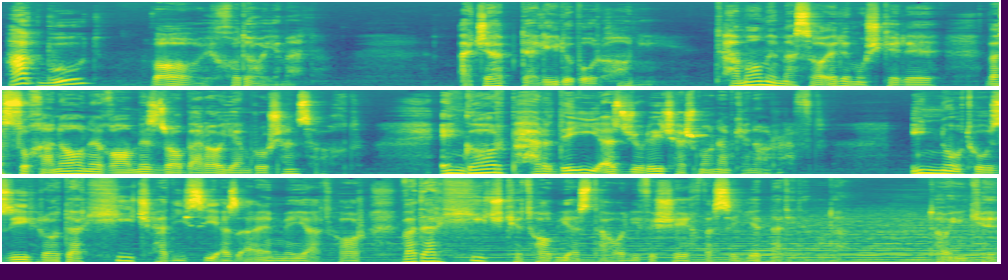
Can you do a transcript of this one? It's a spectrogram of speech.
حق بود؟ وای خدای من عجب دلیل و برهانی. تمام مسائل مشکله و سخنان غامز را برایم روشن ساخت. انگار پرده ای از جلوی چشمانم کنار رفت. این نوع توضیح را در هیچ حدیثی از ائمه اطهار و در هیچ کتابی از تعالیف شیخ و سید ندیده بودم. تا اینکه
